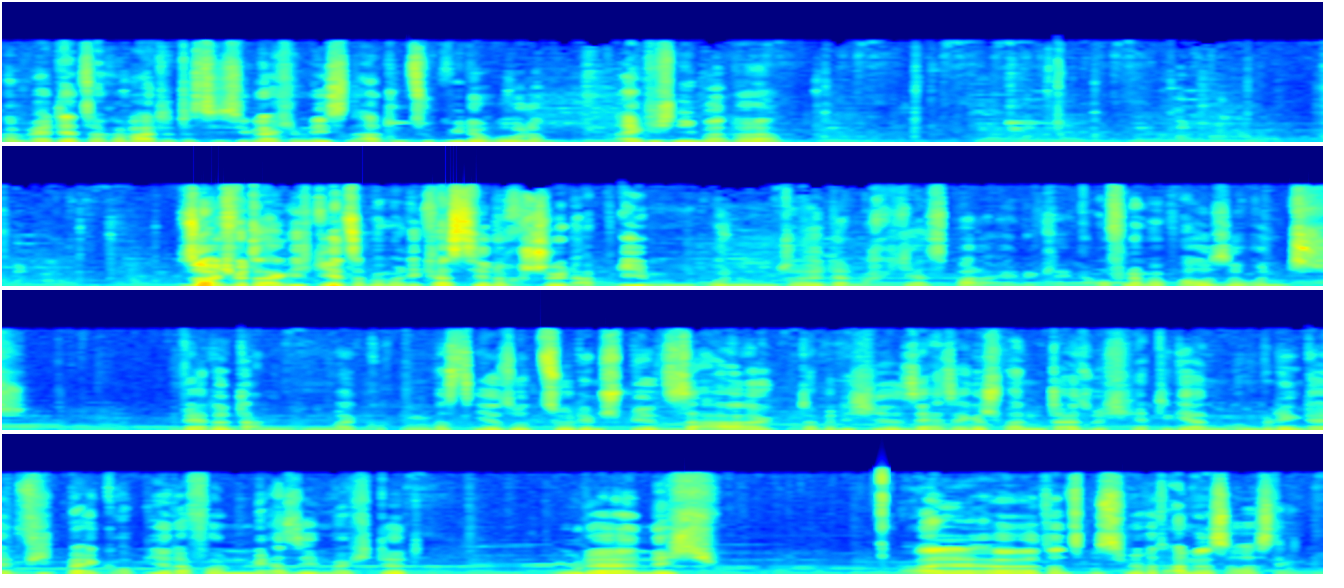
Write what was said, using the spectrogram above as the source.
Aber wer hätte jetzt auch erwartet, dass ich sie gleich im nächsten Atemzug wiederhole? Eigentlich niemand, oder? So, ich würde sagen, ich gehe jetzt aber mal die Quest hier noch schön abgeben. Und äh, dann mache ich erstmal eine kleine Aufnahmepause und werde dann mal gucken, was ihr so zu dem Spiel sagt. Da bin ich hier sehr, sehr gespannt. Also ich hätte gerne unbedingt ein Feedback, ob ihr davon mehr sehen möchtet oder nicht. Weil äh, sonst muss ich mir was anderes ausdenken.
